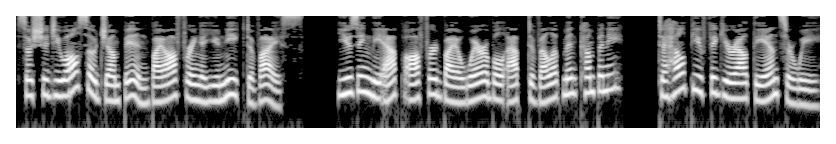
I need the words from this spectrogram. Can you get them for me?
So, should you also jump in by offering a unique device? Using the app offered by a wearable app development company? To help you figure out the answer, we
